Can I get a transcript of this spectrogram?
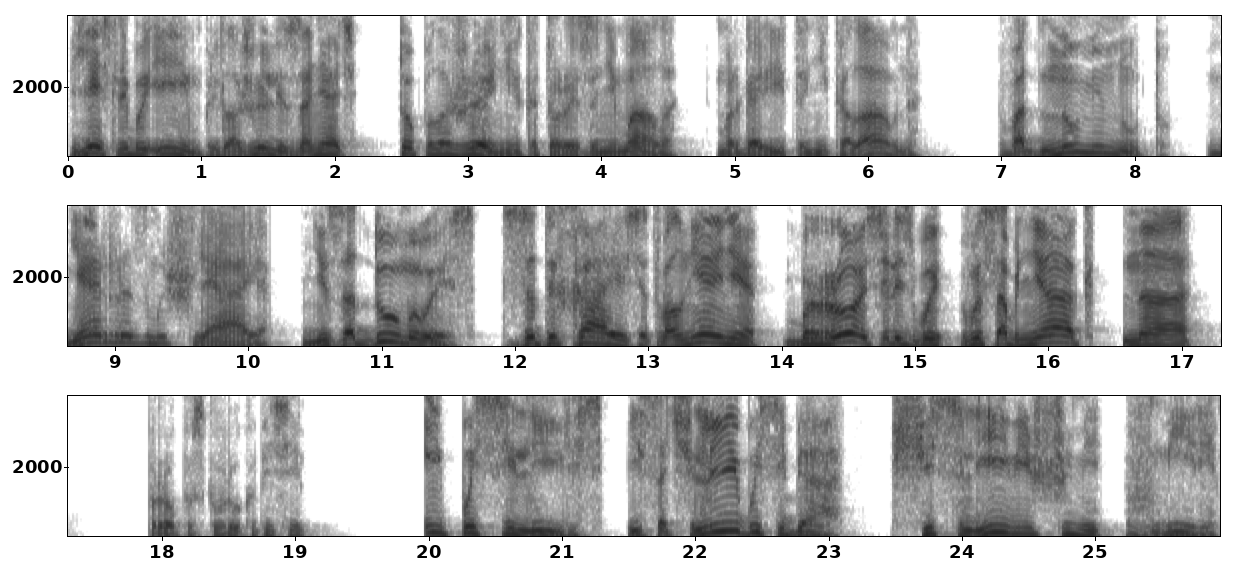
если бы им предложили занять то положение, которое занимала Маргарита Николаевна, в одну минуту, не размышляя, не задумываясь, задыхаясь от волнения, бросились бы в особняк на пропуск в рукописи и поселились, и сочли бы себя счастливейшими в мире.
